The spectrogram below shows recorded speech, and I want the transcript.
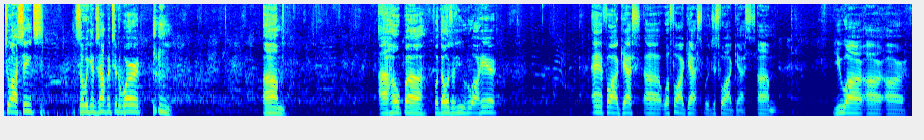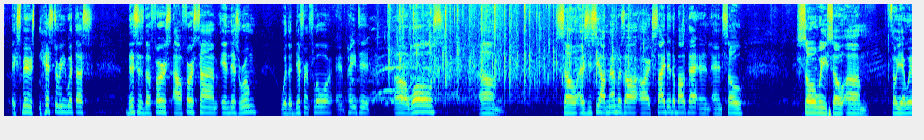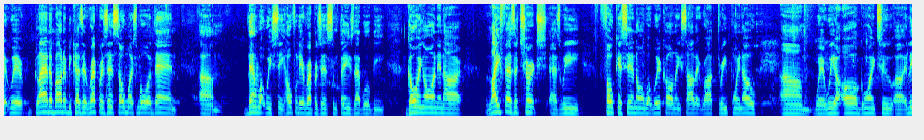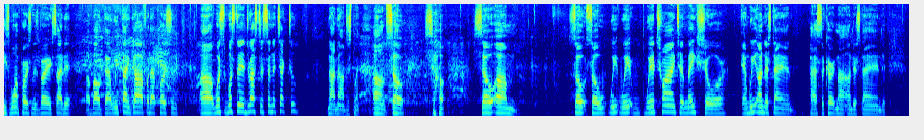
to our seats so we can jump into the word. um, I hope uh, for those of you who are here and for our guests, uh, well, for our guests, well, just for our guests, um, you are, are, are experiencing history with us. This is the first, our first time in this room with a different floor and painted uh, walls. Um, so as you see, our members are, are excited about that, and, and so so are we. So um, so yeah, we're, we're glad about it because it represents so much more than um, than what we see. Hopefully, it represents some things that will be going on in our life as a church as we focus in on what we're calling Solid Rock 3.0, um, where we are all going to, uh, at least one person is very excited about that. We thank God for that person. Uh, what's, what's the address to send a check to? No, no, I'm just playing. Um, so, so, so, um, so, so we, we, we're trying to make sure, and we understand, Pastor Kurt and I understand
